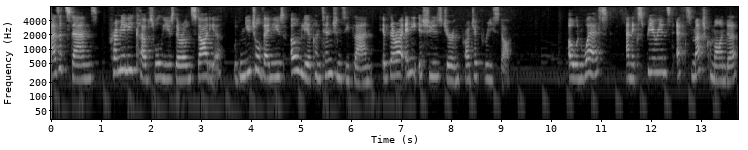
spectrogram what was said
As it stands, Premier League clubs will use their own stadia, with neutral venues only a contingency plan if there are any issues during Project Restart. Owen West, an experienced ex match commander,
